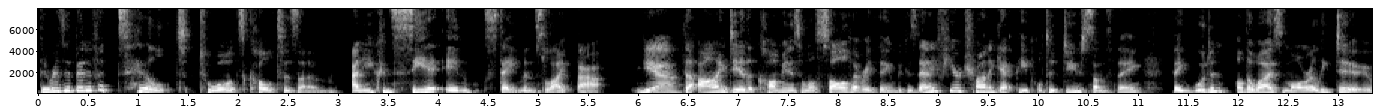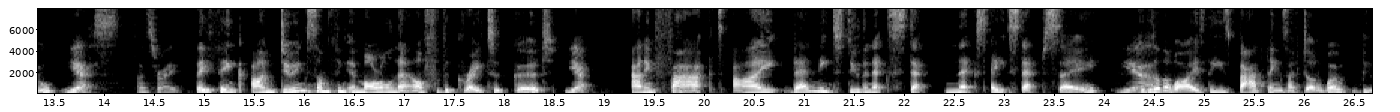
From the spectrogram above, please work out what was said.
there is a bit of a tilt towards cultism and you can see it in statements like that Yeah. the idea that communism will solve everything because then if you're trying to get people to do something they wouldn't otherwise morally do Yes. That's right. they think i'm doing something immoral now for the greater good Yeah. And in fact i then need to do the next step next eight steps say Yeah. because otherwise these bad things i've done won't be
